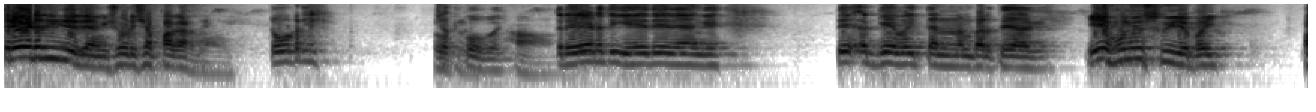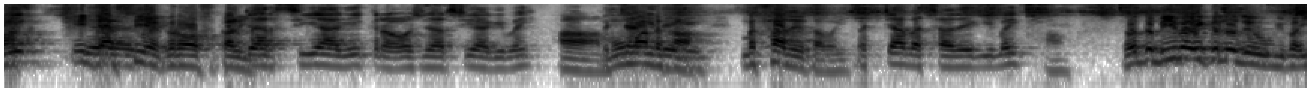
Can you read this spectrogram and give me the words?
ਤਰੇੜ ਦੀ ਦੇ ਦਿਆਂਗੇ ਛੋੜ ਛੱਪਾ ਕਰ ਦਿਆਂਗੇ। ਟੋਟਲੀ ਚੱਕੋ ਬਾਈ। ਹਾਂ। 63 ਦੀ ਇਹ ਦੇ ਦੇਾਂਗੇ ਤੇ ਅੱਗੇ ਬਾਈ ਤਿੰਨ ਨੰਬਰ ਤੇ ਆ ਗਈ ਇਹ ਹੁਣੀ ਸੂਈ ਹੈ ਬਾਈ। ਬਸ ਇਹ ਜਰਸੀ ਹੈ ਕ੍ਰੋਸ ਕਾਲੀ। ਜਰਸੀ ਆ ਗਈ ਕ੍ਰਾਸ ਜਰਸੀ ਆ ਗਈ ਬਾਈ। ਹਾਂ ਮੂੰਹ ਦਿਖਾ? ਬੱਸਾ ਦੇਤਾ ਬਾਈ। ਬੱਚਾ ਬੱਚਾ ਦੇਗੀ ਬਾਈ। ਦੁੱਧ 20 22 ਕਿਲੋ ਦੇਊਗੀ ਬਾਈ।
